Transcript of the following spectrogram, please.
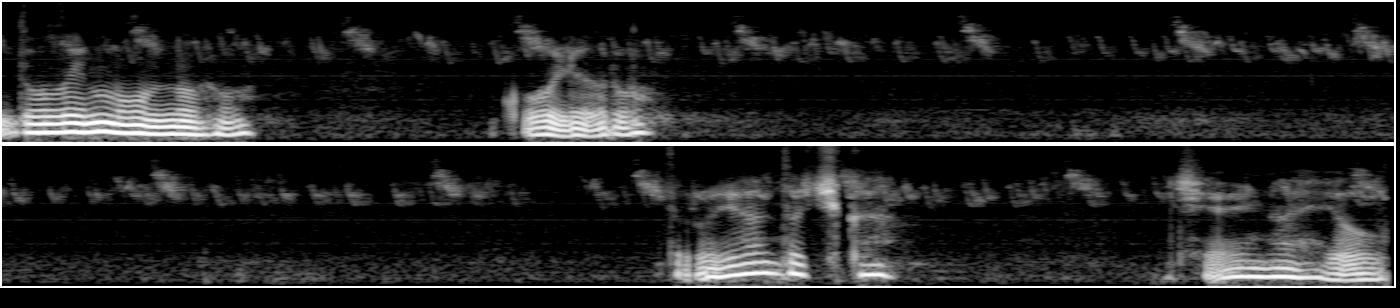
до лимонного кольору. Трояндочка Чайна гіл.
